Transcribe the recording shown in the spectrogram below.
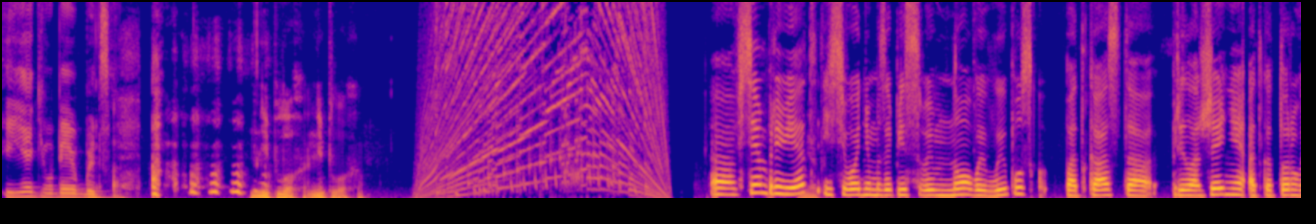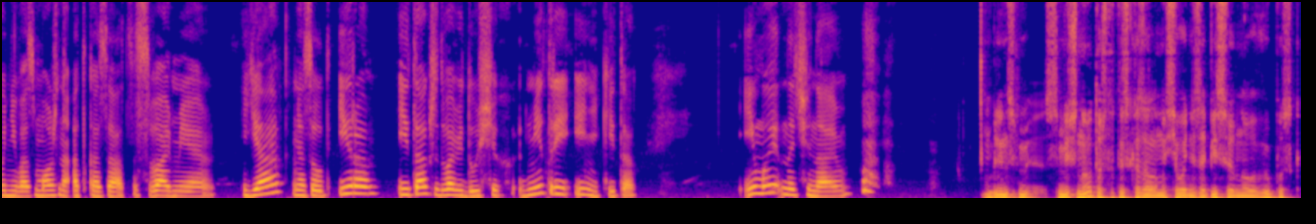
и я не умею мыться. Неплохо, неплохо. А, Всем привет! Нет. И сегодня мы записываем новый выпуск подкаста «Приложение, от которого невозможно отказаться». С вами я, меня зовут Ира, и также два ведущих, Дмитрий и Никита. И мы начинаем. Блин, см- смешно то, что ты сказала, мы сегодня записываем новый выпуск.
